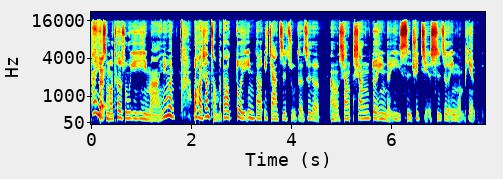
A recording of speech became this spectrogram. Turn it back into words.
它有什么特殊意义吗？因为我好像找不到对应到一家之主的这个嗯相相对应的意思去解释这个英文片名。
